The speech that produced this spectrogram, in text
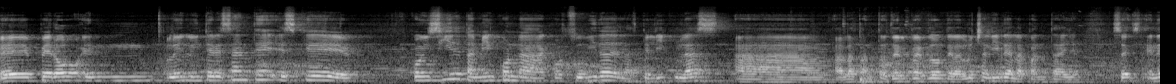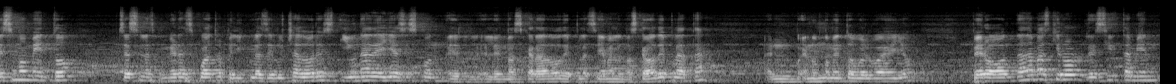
Eh, pero lo interesante es que coincide también con la subida de las películas a, la pantalla, perdón, de la lucha libre a la pantalla. En ese momento se hacen las primeras cuatro películas de luchadores y una de ellas es con el, enmascarado de plata, se llama el enmascarado de plata, en, en, un momento vuelvo a ello, pero nada más quiero decir también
